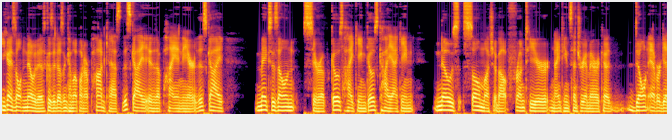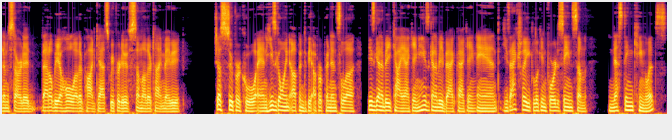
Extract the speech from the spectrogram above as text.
you guys don't know this because it doesn't come up on our podcast. This guy is a pioneer. This guy makes his own syrup, goes hiking, goes kayaking, knows so much about frontier 19th century America. Don't ever get him started. That'll be a whole other podcast we produce some other time, maybe just super cool. And he's going up into the Upper Peninsula. He's going to be kayaking. He's going to be backpacking. And he's actually looking forward to seeing some nesting kinglets,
